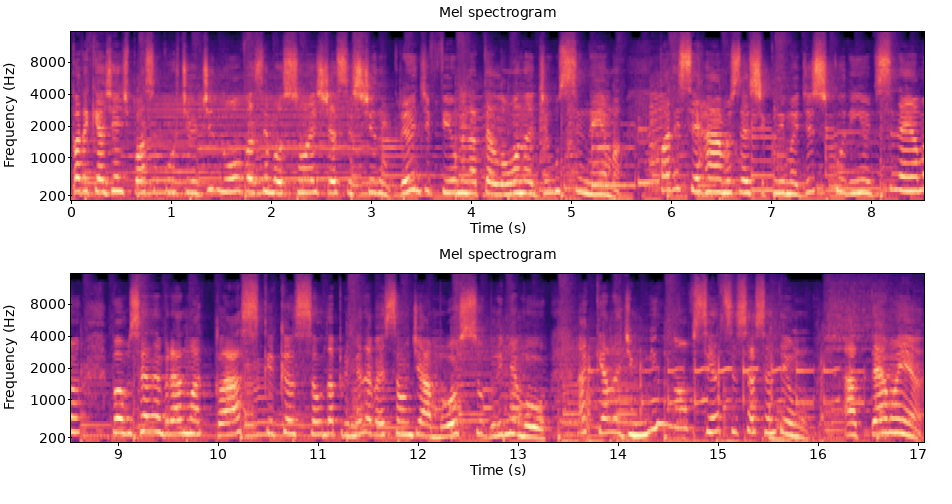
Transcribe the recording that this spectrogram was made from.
para que a gente possa curtir de novo as emoções de assistir um grande filme na telona de um cinema. Para encerrarmos neste clima de escurinho de cinema, vamos relembrar uma clássica canção da primeira versão de Amor Sublime Amor, aquela de 1961. Até amanhã!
